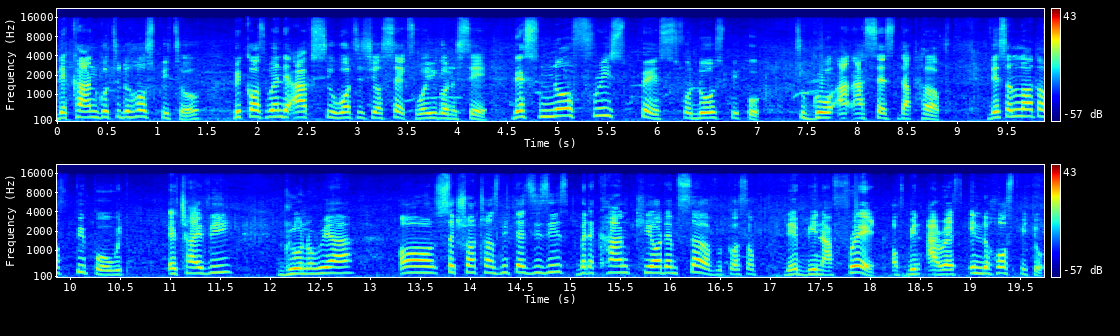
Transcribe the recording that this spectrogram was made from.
they can't go to the hospital because when they ask you what is your sex, what are you going to say? There's no free space for those people to go and access that health. There's a lot of people with HIV, gonorrhea, or sexual transmitted disease, but they can't cure themselves because of they've been afraid of being arrested in the hospital.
